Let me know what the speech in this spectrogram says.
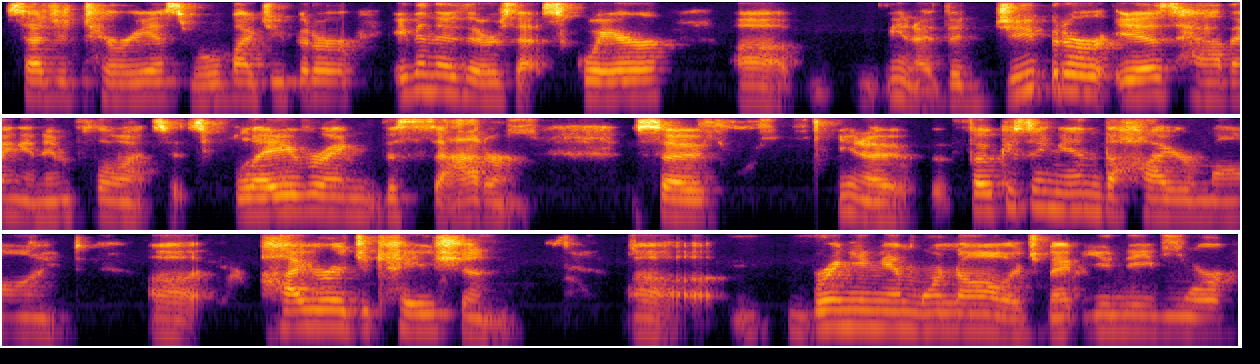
Sagittarius, ruled by Jupiter, even though there's that square, uh, you know, the Jupiter is having an influence. It's flavoring the Saturn. So, you know, focusing in the higher mind, uh, higher education, uh, bringing in more knowledge. Maybe you need more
